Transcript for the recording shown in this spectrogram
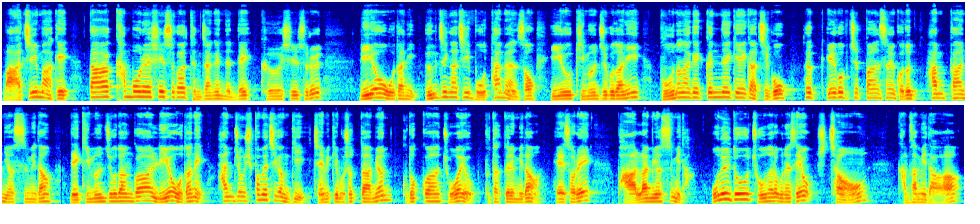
마지막에 딱 한 번의 실수가 등장했는데 그 실수를 리오 5단이 응징하지 못하면서 이후 김은지 구단이 무난하게 끝내게 해가지고 흑 7집 반승을 거둔 한 판이었습니다. 네, 김은지 구단과 리오 5단의 한중 슈퍼매치 경기 재밌게 보셨다면 구독과 좋아요 부탁드립니다. 해설의 발람이었습니다. 오늘도 좋은 하루 보내세요. 시청 감사합니다.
